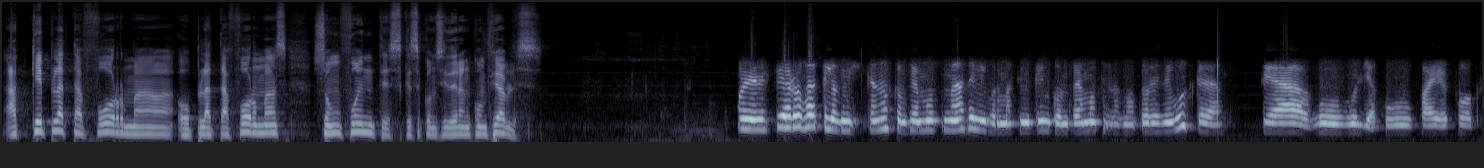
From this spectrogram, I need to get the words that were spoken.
a qué plataforma o plataformas son fuentes que se consideran confiables? Bueno, estudio arroja que los mexicanos confiamos más en la información que encontramos en los motores de búsqueda, sea Google, Yahoo, Firefox,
